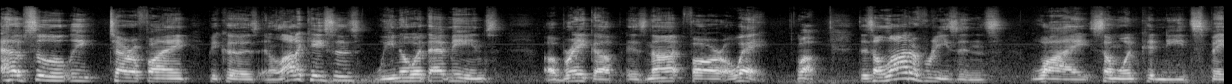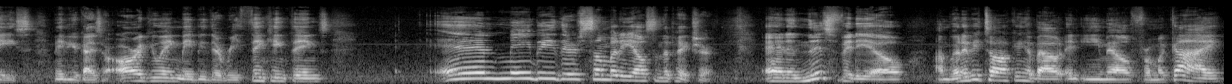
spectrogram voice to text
Absolutely terrifying because in a lot of cases, we know what that means. A breakup is not far away. Well, there's a lot of reasons why someone could need space. Maybe you guys are arguing, maybe they're rethinking things, and maybe there's somebody else in the picture. And in this video, I'm going to be talking about an email from a guy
